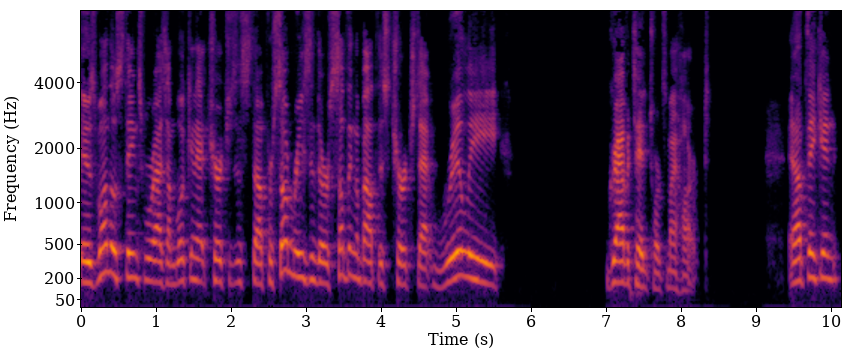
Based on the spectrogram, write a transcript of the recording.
it was one of those things where as I'm looking at churches and stuff, for some reason, there was something about this church that really gravitated towards my heart. And I'm thinking,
